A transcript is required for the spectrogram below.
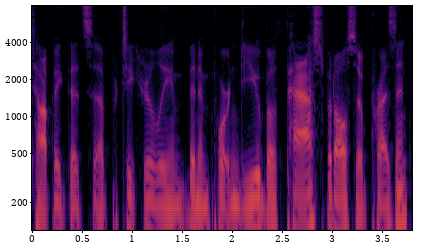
topic that's uh, particularly been important to you, both past but also present.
